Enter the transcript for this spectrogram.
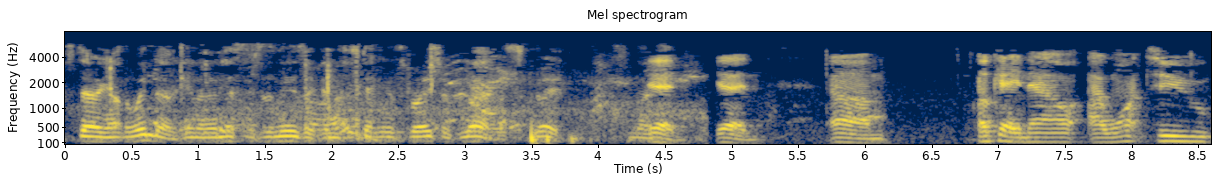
staring out the window, you know, and listening to the music and just getting inspiration from that. It's great. It's nice. Good, good. Um, okay, now I want to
